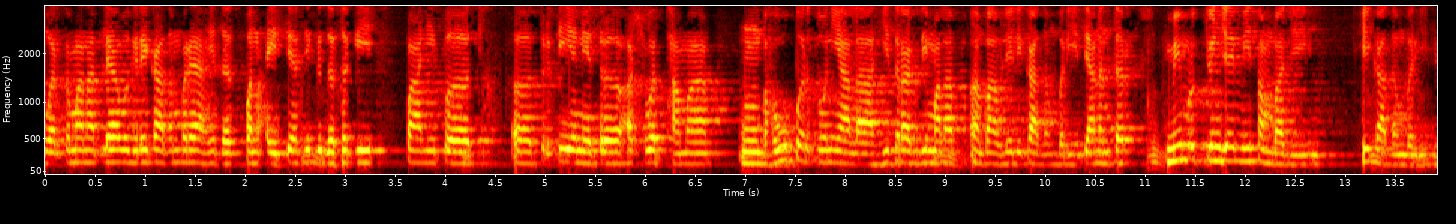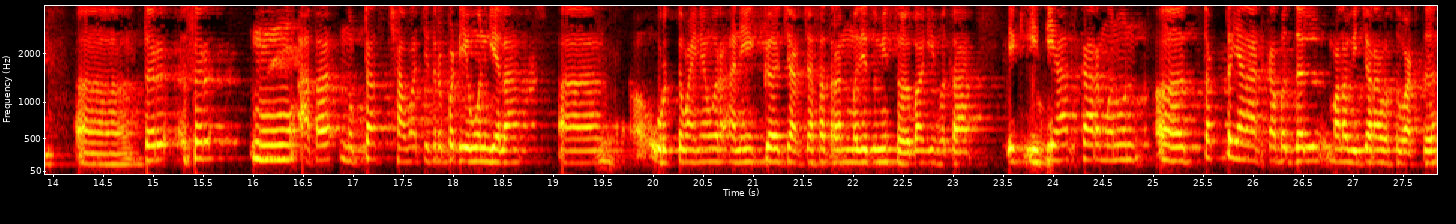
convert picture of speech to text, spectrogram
वर्तमानातल्या वगैरे कादंबऱ्या आहेतच पण ऐतिहासिक जसं की पानिपत तृतीय नेत्र अश्वत्थामा भाऊ परतोनी आला ही तर अगदी मला भावलेली कादंबरी. त्यानंतर मी मृत्युंजय मी संभाजी ही कादंबरी. तर सर आता नुकताच छावा चित्रपट येऊन गेला. वृत्तवाहिन्यावर अनेक चर्चासत्रांमध्ये तुम्ही सहभागी होता. एक इतिहासकार म्हणून तक्त या नाटकाबद्दल मला विचारावंसं वाटतं.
